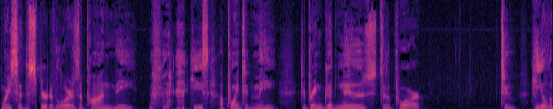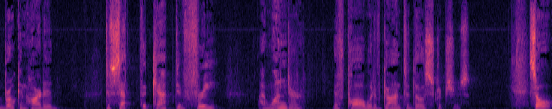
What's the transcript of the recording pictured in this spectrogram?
where he said, The Spirit of the Lord is upon me. He's appointed me to bring good news to the poor, to heal the brokenhearted, to set the captive free. I wonder if Paul would have gone to those scriptures. So,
